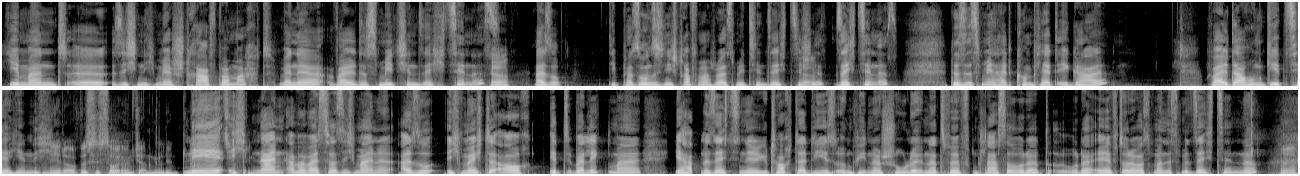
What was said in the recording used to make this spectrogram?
jemand äh, sich nicht mehr strafbar macht, wenn er, weil das Mädchen 16 ist. Ja. Also die Person sich nicht strafbar macht, weil das Mädchen 60 Ja. ist, 16 ist. Das ist mir halt komplett egal, weil darum geht's ja hier nicht. Nee, da ist Story auch nicht angelehnt. Nee, ich, nein, aber weißt du, was ich meine? Also, ich möchte auch, jetzt überlegt mal, ihr habt eine 16-jährige Tochter, die ist irgendwie in der Schule in der 12. Klasse oder, oder 11. oder was man ist mit 16, ne? Ja.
